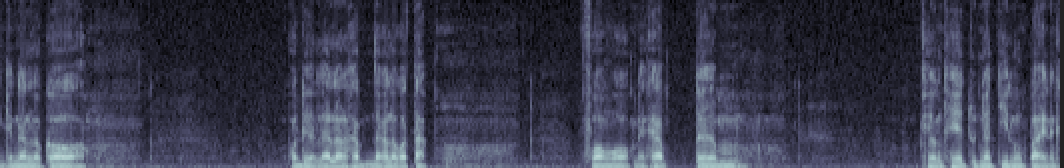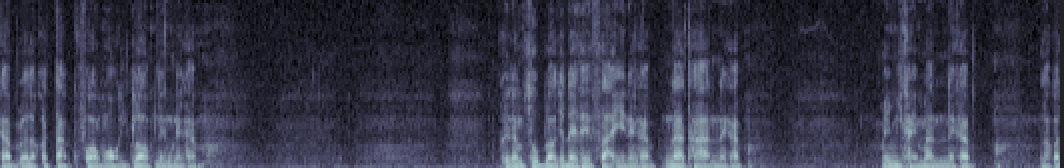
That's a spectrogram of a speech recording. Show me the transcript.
ลังจากนั้นแล้วก็ พอเดือดแล้วนะครับนะครับเราก็ตักฟองออกนะครับ เติมเครื่องเทศจุนยาจีนลงไปนะครับ แล้วเราก็ตักฟองออกอีกรอบหนึ่งนะครับ เพื่อน้ำซุปเราจะได้ใสๆนะครับน่าทานนะครับ ไม่มีไขมันนะครับ เราก็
